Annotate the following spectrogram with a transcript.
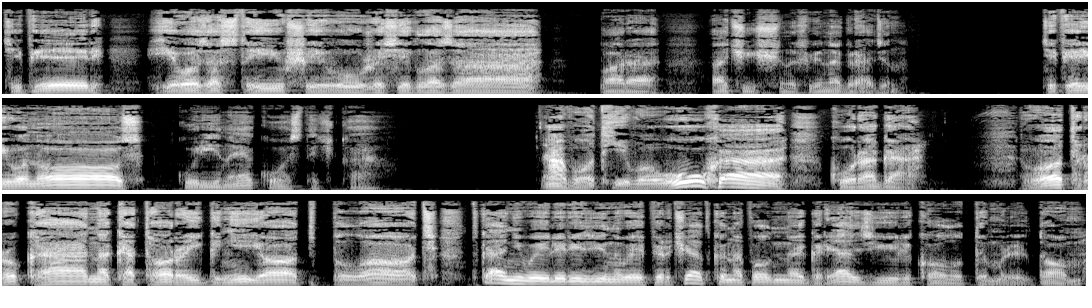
Теперь его застывшие в ужасе глаза, пара очищенных виноградин. Теперь его нос — куриная косточка. А вот его ухо — курага. Вот рука, на которой гниет плоть, тканевая или резиновая перчатка, наполненная грязью или колотым льдом.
